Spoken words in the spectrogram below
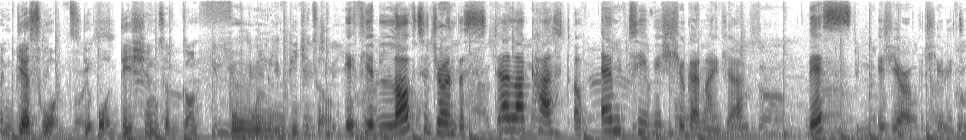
And guess what? The auditions have gone fully digital. If you'd love to join the stellar cast of MTV Shuga Naija, this is your opportunity.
